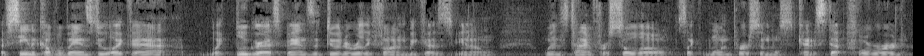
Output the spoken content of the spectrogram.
I've seen a couple bands do it like that. Like bluegrass bands that do it are really fun because you know when it's time for a solo, it's like one person will kind of step forward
